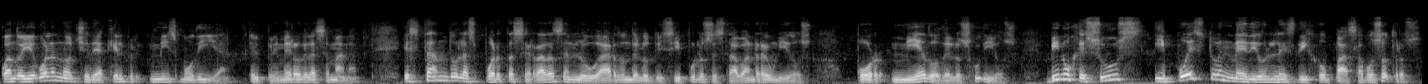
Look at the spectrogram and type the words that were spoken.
Cuando llegó la noche de aquel mismo día, el primero de la semana, estando las puertas cerradas en el lugar donde los discípulos estaban reunidos por miedo de los judíos, vino Jesús y puesto en medio les dijo, paz a vosotros.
